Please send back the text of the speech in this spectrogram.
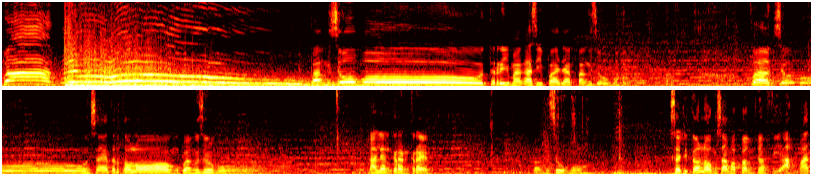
Bang! Bang Somo! Terima kasih banyak Bang Somo. Bang Somo, saya tertolong Bang Somo. Kalian keren-keren. Bang Somo. Saya ditolong sama Bang Davi Ahmad.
